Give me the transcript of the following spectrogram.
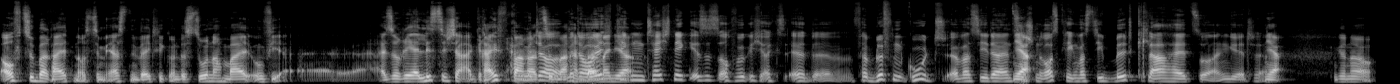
aufzubereiten aus dem Ersten Weltkrieg und das so nochmal irgendwie äh, also realistischer, ergreifbarer ja, der, zu machen. Mit der heutigen ja Technik ist es auch wirklich äh, verblüffend gut, äh, was sie da inzwischen ja. rauskriegen, was die Bildklarheit so angeht. Ja genau.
